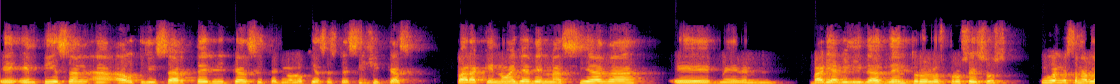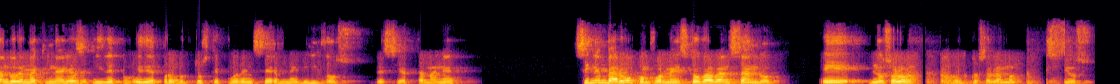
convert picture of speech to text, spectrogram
empiezan a, utilizar técnicas y tecnologías específicas para que no haya demasiada variabilidad dentro de los procesos. Y bueno, están hablando de maquinarias y de productos que pueden ser medidos de cierta manera. Sin embargo, conforme esto va avanzando, eh, no solo de productos, hablamos de precios,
